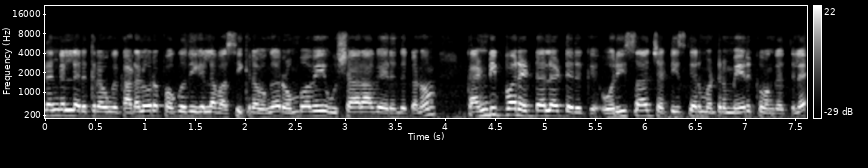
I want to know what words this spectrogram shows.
இடங்கள்ல இருக்கிறவங்க கடலோர பகுதிகளில் வசிக்கிறவங்க ரொம்பவே உஷாராக இருந்துக்கணும். கண்டிப்பா ரெட் அலர்ட் இருக்கு. ஒரிசா சத்தீஸ்கர் மற்றும் மேற்கு வங்கத்துல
